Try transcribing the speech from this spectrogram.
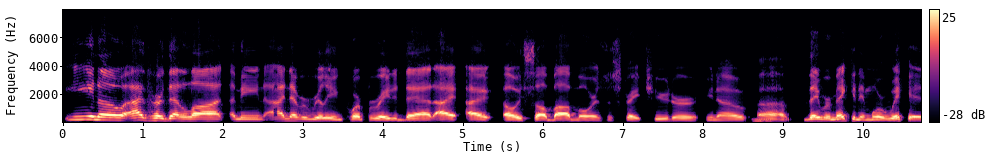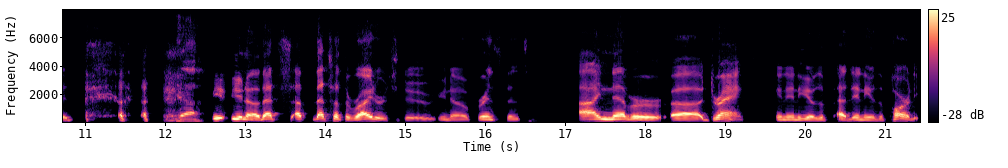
you know, I've heard that a lot. I mean, I never really incorporated that. I I always saw Bob Moore as a straight shooter. You know, mm-hmm. uh, they were making him more wicked. yeah, you, you, know that's uh, that's what the writers do. You know, for instance, I never uh, drank in any of the at any of the parties,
